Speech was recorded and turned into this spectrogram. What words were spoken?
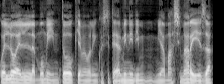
quello è il momento, chiamiamolo in questi termini, di mia massima resa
